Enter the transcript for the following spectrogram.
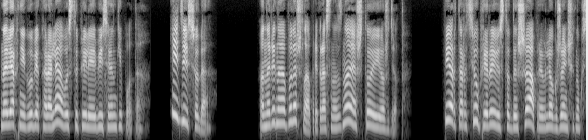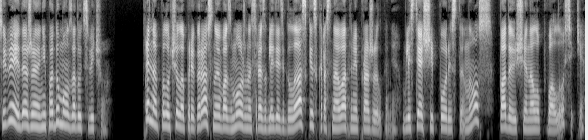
На верхней губе короля выступили бисеринки пота. «Иди сюда». Анарина подошла, прекрасно зная, что ее ждет. Пьер Тартю, прерывисто дыша, привлек женщину к себе и даже не подумал задуть свечу. Рина получила прекрасную возможность разглядеть глазки с красноватыми прожилками, блестящий пористый нос, падающие на лоб волосики.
